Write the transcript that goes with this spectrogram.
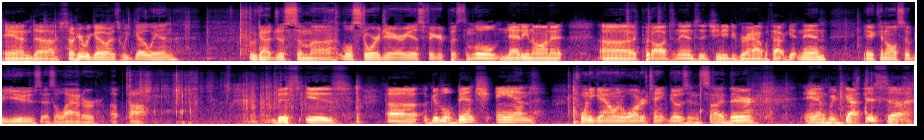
And uh, so here we go. As we go in, we've got just some uh, little storage areas. Figured put some little netting on it. Uh, put odds and ends that you need to grab without getting in. It can also be used as a ladder up top. This is uh, a good little bench and 20 gallon water tank goes inside there. And we've got this uh,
